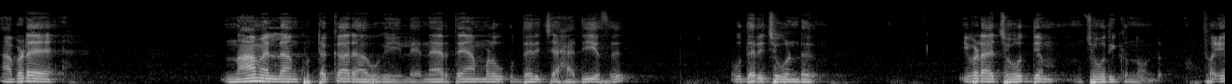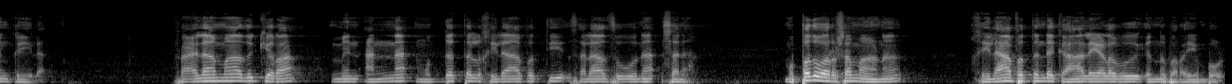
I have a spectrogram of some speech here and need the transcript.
അവിടെ നാം എല്ലാം കുറ്റക്കാരാവുകയില്ലേ? നേരത്തെ നമ്മൾ ഉദ്ധരിച്ച ഹദീസ് ഉദ്ധരിച്ചുകൊണ്ട് ഇവിടെ ചോദ്യം ചോദിക്കുന്നുണ്ട്. ഫയം കീല ഫലാമാതുക്കിറ മിൻ അന്ന മുദ്ദത്തൽ ഖിലാഫത്തി സലാസൂന സന. മുപ്പത് വർഷമാണ് ഖിലാഫത്തിന്റെ കാലയളവ് എന്ന് പറയുമ്പോൾ.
